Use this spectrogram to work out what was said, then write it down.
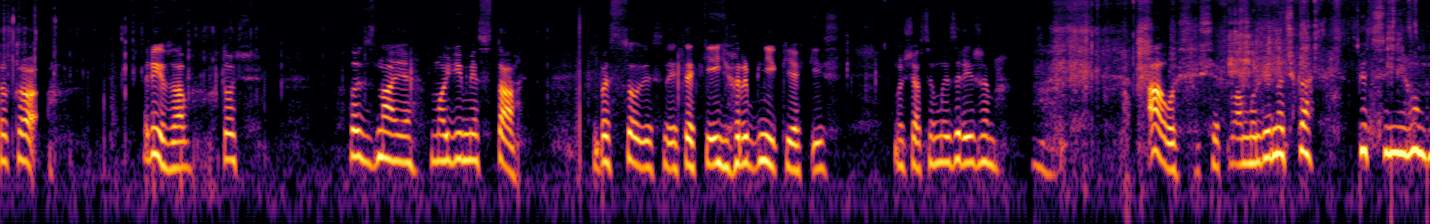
така різав хтось. Хтось знає мої міста. Безсовісний такий грибник якийсь. Ну, зараз і ми зріжемо. А ось ще фламуліночка під снігом.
